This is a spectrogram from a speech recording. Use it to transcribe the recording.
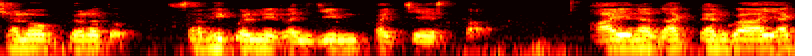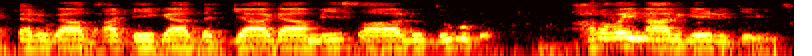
చలోక్తులతో సభికుల్ని రంజింపచేస్తా. ఆయన డాక్టరుగా యాక్టరుగా ధాటిగా దర్జాగా మీసాలు దువ్వుకు అరవై నాలుగేళ్ళు జీవించి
